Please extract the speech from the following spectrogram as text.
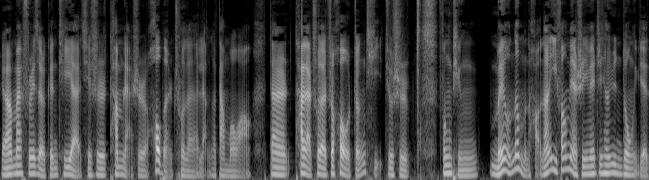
然后 My Fraser 跟 Tia 其实他们俩是后边出来的两个大魔王，但是他俩出来之后，整体就是 风评没有那么的好。那一方面是因为这项运动也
